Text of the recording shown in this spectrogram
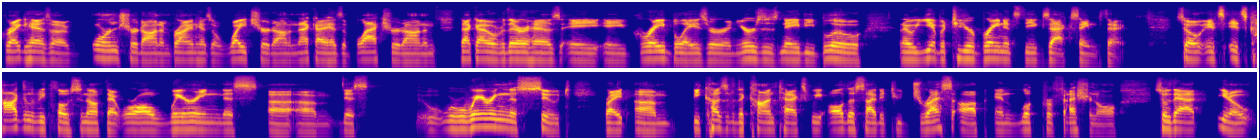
Greg has a orange shirt on and Brian has a white shirt on and that guy has a black shirt on and that guy over there has a, a gray blazer and yours is navy blue. And I go, yeah, but to your brain, it's the exact same thing. So it's it's cognitively close enough that we're all wearing this uh, um, this we're wearing this suit, right? Um, because of the context, we all decided to dress up and look professional so that you know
